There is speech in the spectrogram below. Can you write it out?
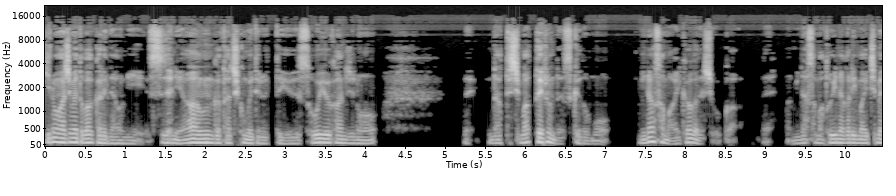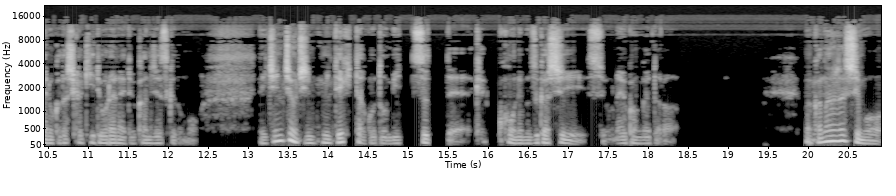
昨日始めたばかりなのに、すでに暗雲が立ち込めてるっていう、そういう感じの、ね、なってしまってるんですけども、皆様はいかがでしょうか、ね皆様と言いながら今1名の方しか聞いておられないという感じですけども、1日のうちにできたこと3つって結構ね、難しいですよね、考えたら。まあ、必ずしも、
